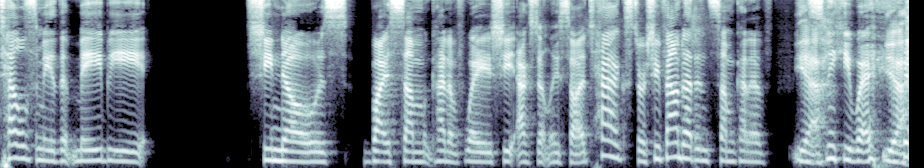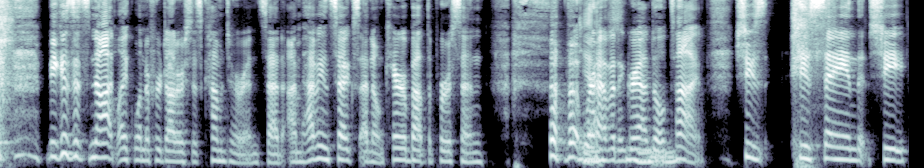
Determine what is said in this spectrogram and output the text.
tells me that maybe she knows by some kind of way she accidentally saw a text or she found out in some kind of yeah. sneaky way. Yeah. because it's not like one of her daughters has come to her and said, I'm having sex. I don't care about the person, but we're having a grand old Mhm. time. She's she's saying that she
